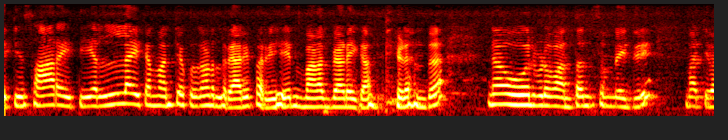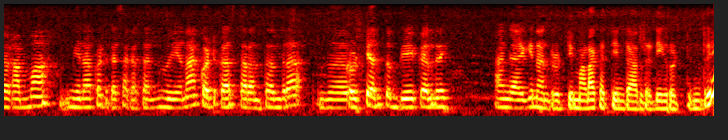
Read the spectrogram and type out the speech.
ಐತಿ, ಸಾರು ಐತಿ, ಎಲ್ಲ ಐಟಮ್ ಅಂತ ಕುತ್ಕೊಂಡ್ರಿ ಯಾರಿ ಪರಿ, ಏನು ಮಾಡೋದು ಬೇಡ ಈಗ ಅಂತೇಳಿ ಅಂದು. ನಾವು ಹೋಲ್ ಬಿಡುವ ಅಂತಂದು ಸುಮ್ಮನೆ ಇದ್ವಿ. ಮತ್ತು ಇವಾಗ ಅಮ್ಮ ಮೀನಾ ಕೊಟ್ಟು ಕಳ್ಸಕತ್ತಂದು ಮೀನಾ ಕೊಟ್ಟು ಕಳಿಸ್ತಾರಂತಂದ್ರೆ ರೊಟ್ಟಿ ಅಂತೂ ಬೇಕಲ್ರಿ. ಹಾಗಾಗಿ ನಾನು ರೊಟ್ಟಿ ಮಾಡಾಕತ್ತೀನಿ ರೀ ಆಲ್ರೆಡಿ ರೊಟ್ಟಿನ ರೀ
